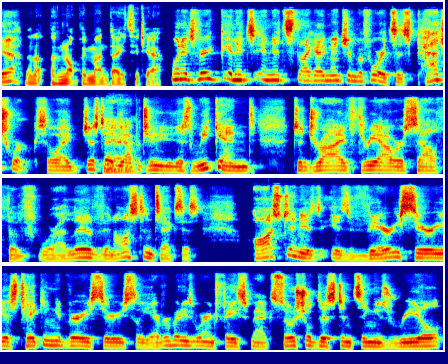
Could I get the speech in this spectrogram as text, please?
Yeah, not, they've not been mandated yet. When it's very and it's and it's like I mentioned before, it's this patchwork. So I just had yeah. the opportunity this weekend to drive three hours south of where I live in Austin, Texas. Austin is is very serious, taking it very seriously. Everybody's wearing face masks. Social distancing is real,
